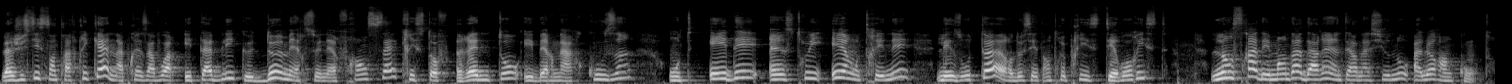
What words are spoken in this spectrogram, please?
La justice centrafricaine, après avoir établi que deux mercenaires français, Christophe Rento et Bernard Cousin, ont aidé, instruit et entraîné les auteurs de cette entreprise terroriste, lancera des mandats d'arrêt internationaux à leur encontre.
